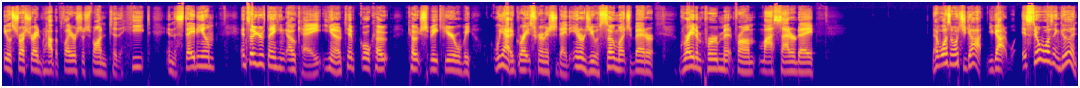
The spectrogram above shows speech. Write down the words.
he was frustrated with how the players responded to the heat in the stadium. And so you're thinking, okay, you know, typical co- coach speak here will be, we had a great scrimmage today. The energy was so much better. Great improvement from last Saturday. That wasn't what you got. You got it still wasn't good.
